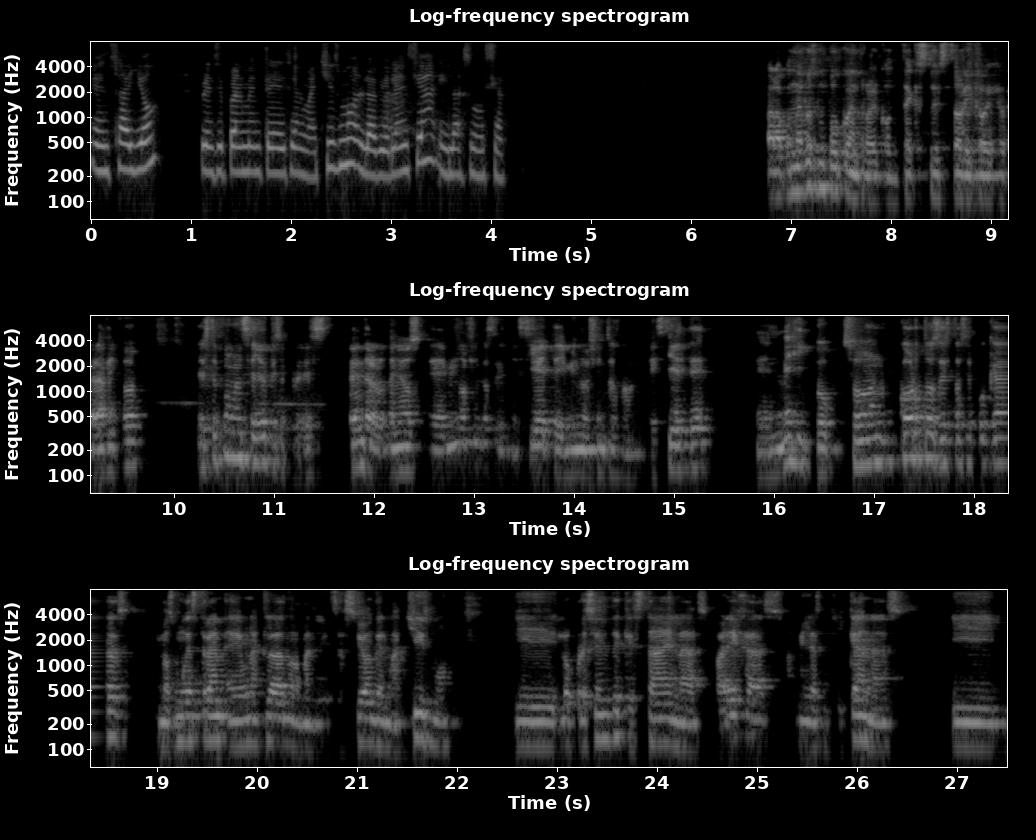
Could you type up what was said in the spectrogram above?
ensayo principalmente es el machismo, la violencia y la sumisión para ponerlos un poco dentro del contexto histórico y geográfico, este fue un ensayo que se entre los años 1937 eh, y 1997 en México. Son cortos de estas épocas, nos muestran eh, una clara normalización del machismo y lo presente que está en las parejas, familias mexicanas, y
